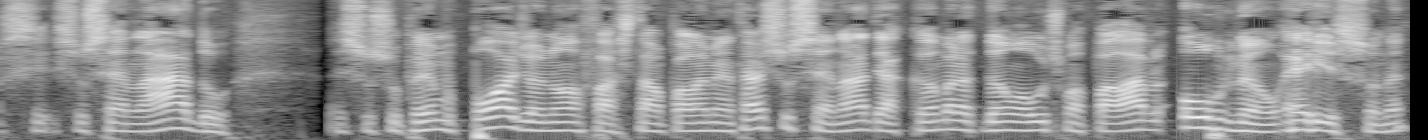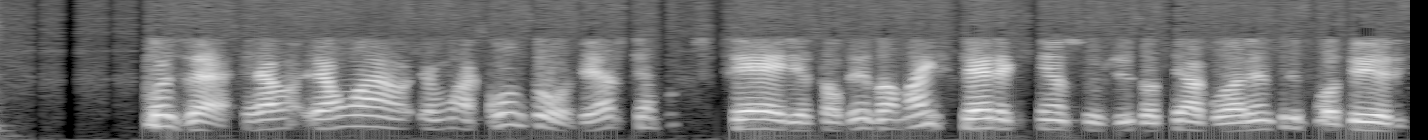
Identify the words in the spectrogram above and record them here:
se, se, o Senado, se o Supremo pode ou não afastar um parlamentar, se o Senado e a Câmara dão a última palavra ou não. É isso, né? Pois é, é, é, uma, é uma controvérsia muito séria, talvez a mais séria que tenha surgido até agora entre poderes.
